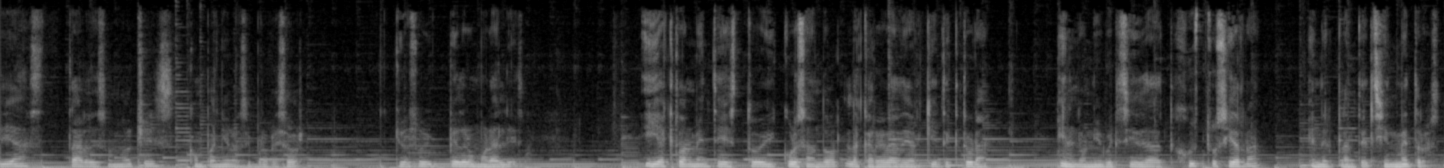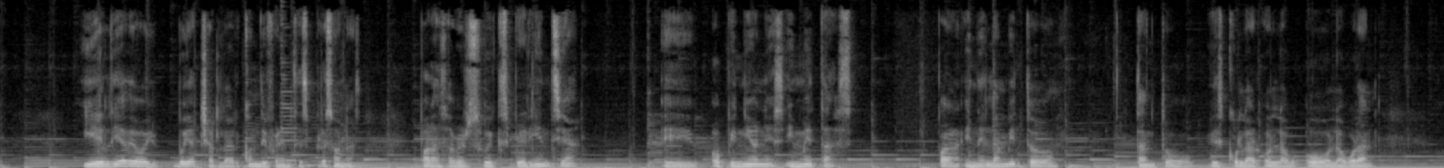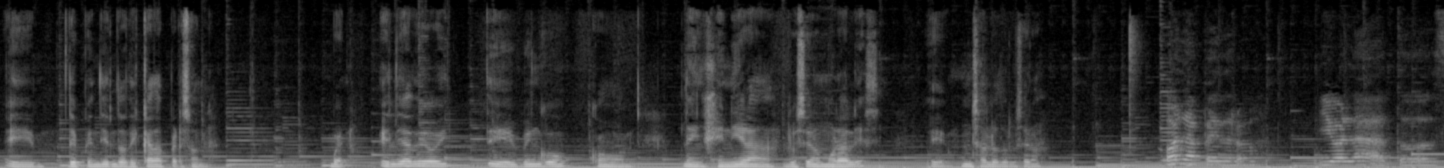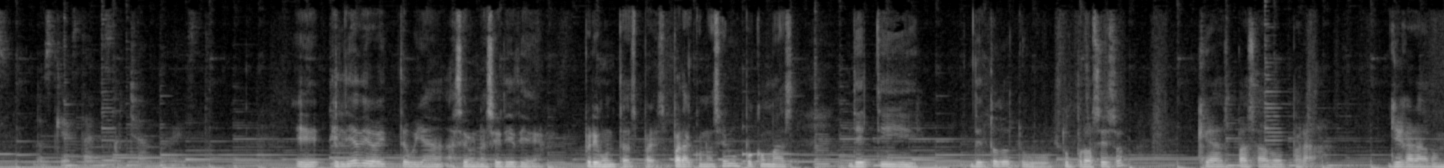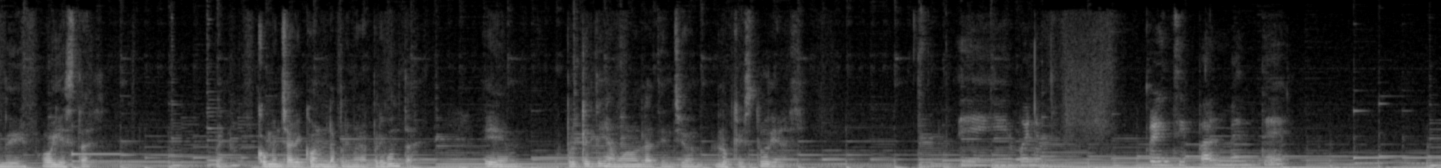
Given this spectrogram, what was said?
días, tardes o noches, compañeros y profesor. Yo soy Pedro Morales y actualmente estoy cursando la carrera de arquitectura en la Universidad Justo Sierra en el plantel 100 metros. Y el día de hoy voy a charlar con diferentes personas para saber su experiencia, eh, opiniones y metas para, en el ámbito tanto escolar o, laboral, eh, dependiendo de cada persona. Bueno, el día de hoy eh, vengo con la ingeniera Lucero Morales. Eh, un saludo, Lucero. Hola, Pedro. Y hola a todos los que están escuchando esto. el día de hoy te voy a hacer una serie de preguntas para, para conocer un poco más de ti, de todo tu, tu proceso que has pasado para llegar a donde hoy estás. Bueno, comenzaré con la primera pregunta. Eh, ¿Por qué te llamó la atención lo que estudias? Eh, bueno, principalmente,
